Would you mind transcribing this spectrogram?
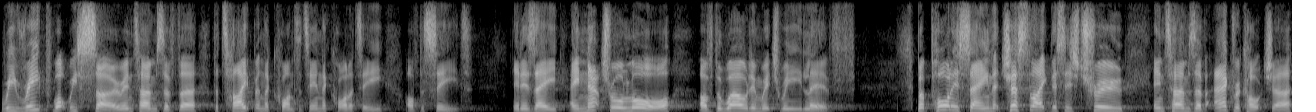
We reap what we sow in terms of the, the type and the quantity and the quality of the seed. It is a, a natural law of the world in which we live. But Paul is saying that just like this is true in terms of agriculture,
